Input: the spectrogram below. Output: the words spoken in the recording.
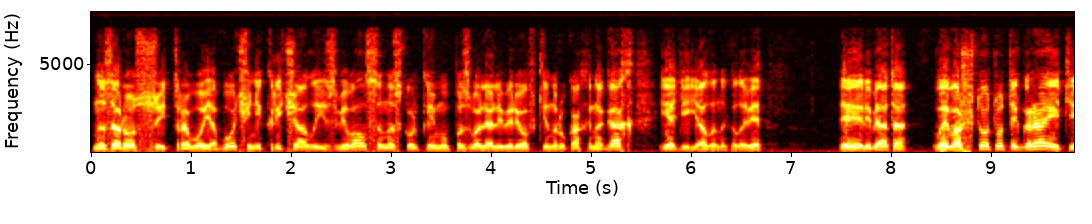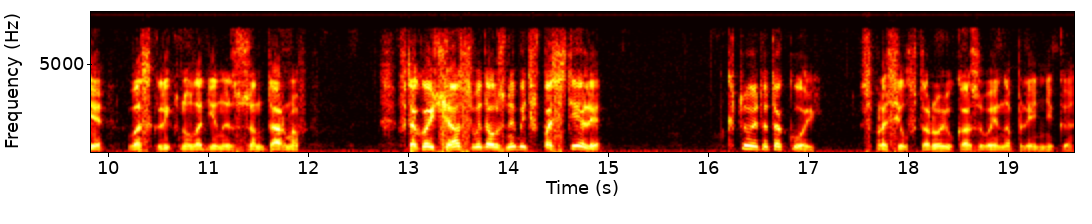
на заросшей травой обочине, кричал и извивался, насколько ему позволяли веревки на руках и ногах и одеяло на голове. «Эй, ребята, вы во что тут играете?» — воскликнул один из жандармов. «В такой час вы должны быть в постели». «Кто это такой?» — спросил второй, указывая на пленника.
